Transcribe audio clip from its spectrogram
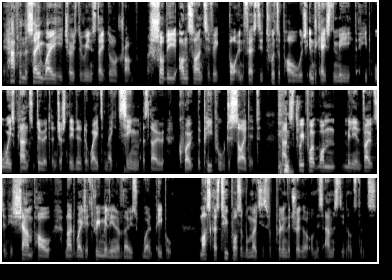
It happened the same way he chose to reinstate Donald Trump a shoddy, unscientific, bot infested Twitter poll, which indicates to me that he'd always planned to do it and just needed a way to make it seem as though, quote, the people decided. That's 3.1 million votes in his sham poll, and I'd wager 3 million of those weren't people. Musk has two possible motives for pulling the trigger on this amnesty nonsense.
